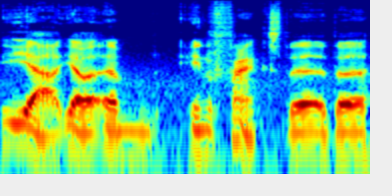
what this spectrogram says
Yeah, yeah. Um, in fact, the the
